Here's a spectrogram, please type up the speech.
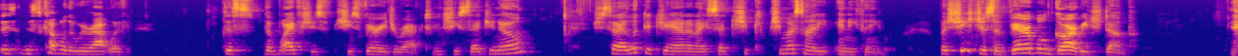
this this couple that we were out with, this the wife she's she's very direct and she said you know she said i looked at jan and i said she she must not eat anything but she's just a veritable garbage dump.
